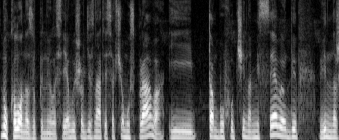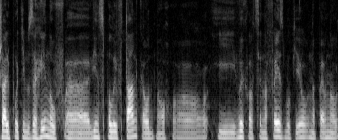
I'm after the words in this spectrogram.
Ну, колона зупинилася. Я вийшов дізнатися, в чому справа. І там був хлопчина місцевий один. Він, на жаль, потім загинув. Е, Він спалив танка одного і виклав це на Фейсбук. Його, напевно,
